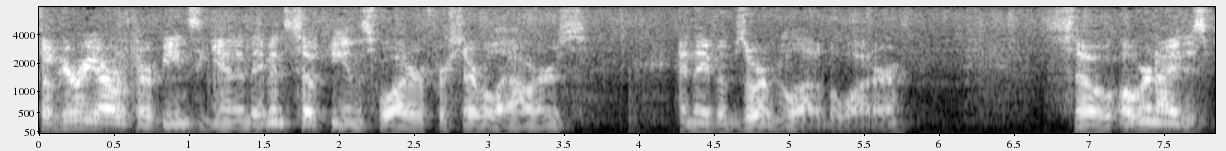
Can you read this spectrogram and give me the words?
So here we are with our beans again, and they've been soaking in this water for several hours, and they've absorbed a lot of the water. So overnight is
